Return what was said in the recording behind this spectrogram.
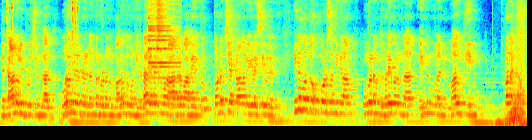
இந்த காணொலி பிடிச்சிருந்தால் உறவினர்கள் நண்பர்களுடன் பகிர்ந்து கொண்டீங்கன்றால் எனக்கும் ஒரு ஆதரவாக இருக்கும். தொடர்ச்சியாக காணொலிகளை செய்வதற்கு இன்னும் ஒரு தொகுப்போடு சந்திக்கலாம். உங்களிடம் இந்த விடைபெறும் நான் என்று உங்கள் மால்கின் வணக்கம்.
